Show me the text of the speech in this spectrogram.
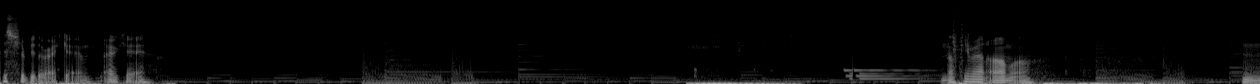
this should be the right game. Okay. Nothing about armor. Hmm.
